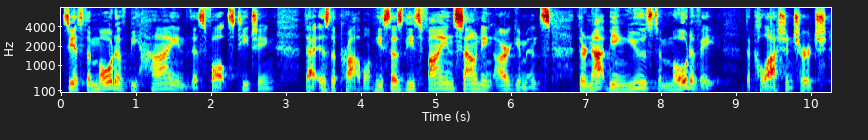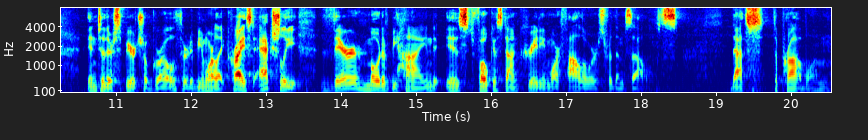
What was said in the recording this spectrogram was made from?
See, it's the motive behind this false teaching that is the problem. He says these fine sounding arguments, they're not being used to motivate the Colossian church into their spiritual growth or to be more like Christ. Actually, their motive behind is focused on creating more followers for themselves. That's the problem.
